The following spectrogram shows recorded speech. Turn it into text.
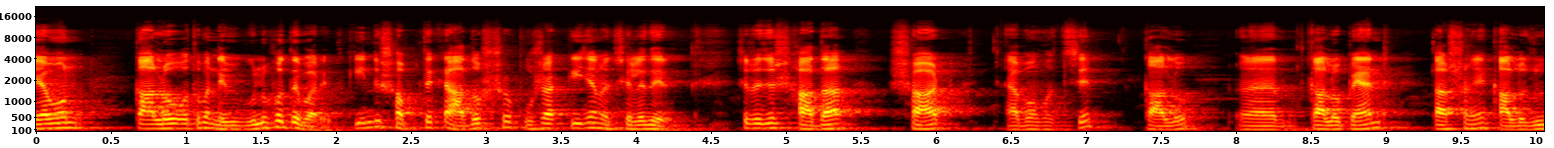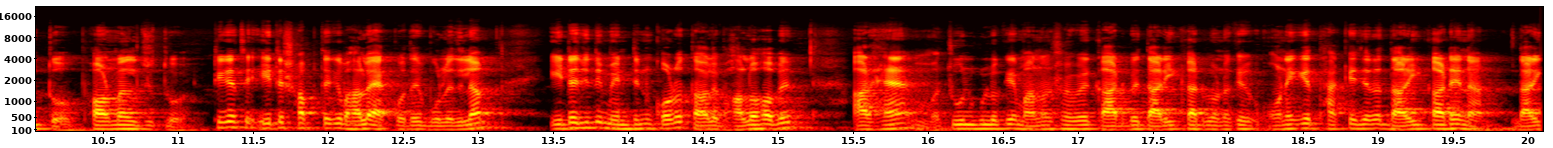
যেমন কালো অথবা নেভি ব্লু হতে পারে। কিন্তু সবথেকে আদর্শ পোশাক কী জানো ছেলেদের? সেটা হচ্ছে সাদা শার্ট এবং হচ্ছে কালো কালো প্যান্ট তার সঙ্গে কালো জুতো ফর্মাল জুতো। ঠিক আছে? এটা সব থেকে ভালো, এক কথায় বলে দিলাম। এটা যদি মেনটেন করো, তাহলে ভালো হবে। আর হ্যাঁ চুলগুলোকে মানুষভাবে কাটবে, দাড়ি কাটবে, অনেকে অনেকে থাকে যারা দাড়ি কাটে না। দাড়ি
